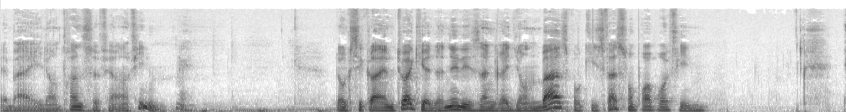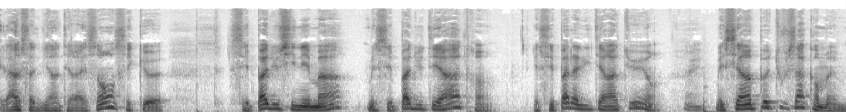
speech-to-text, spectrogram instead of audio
eh ben, il est en train de se faire un film. Oui. Donc c'est quand même toi qui as donné les ingrédients de base pour qu'il se fasse son propre film. Et là, ça devient intéressant, c'est que c'est pas du cinéma, mais c'est pas du théâtre, et c'est pas la littérature, Oui. mais c'est un peu tout ça quand même.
